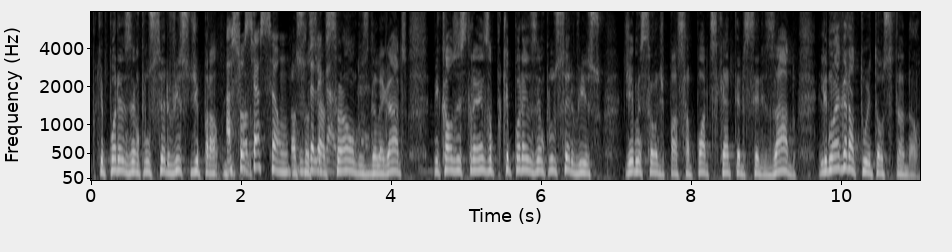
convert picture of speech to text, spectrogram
porque, por exemplo, o serviço de... Pra, de associação dos Associação delegados, dos é. delegados me causa estranheza porque, por exemplo, o serviço de emissão de passaportes, que é terceirizado, ele não é gratuito ao cidadão.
